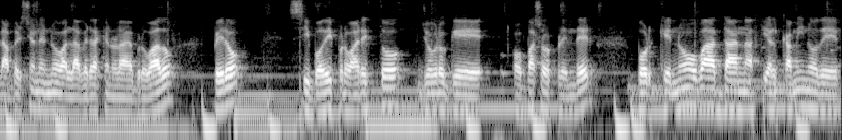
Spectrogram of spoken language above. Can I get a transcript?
Las versiones nuevas, la verdad es que no las he probado, pero si podéis probar esto, yo creo que os va a sorprender porque no va tan hacia el camino de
